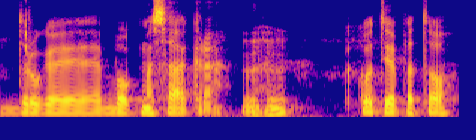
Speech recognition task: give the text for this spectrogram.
druga je Bog masakra. Uh mhm. -huh. Kako ti je pa to?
